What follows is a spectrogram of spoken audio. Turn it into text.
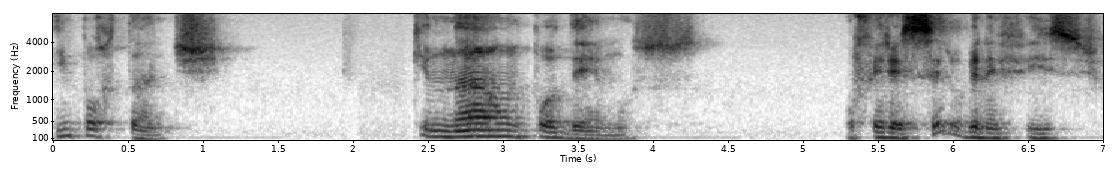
importante que não podemos oferecer o benefício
